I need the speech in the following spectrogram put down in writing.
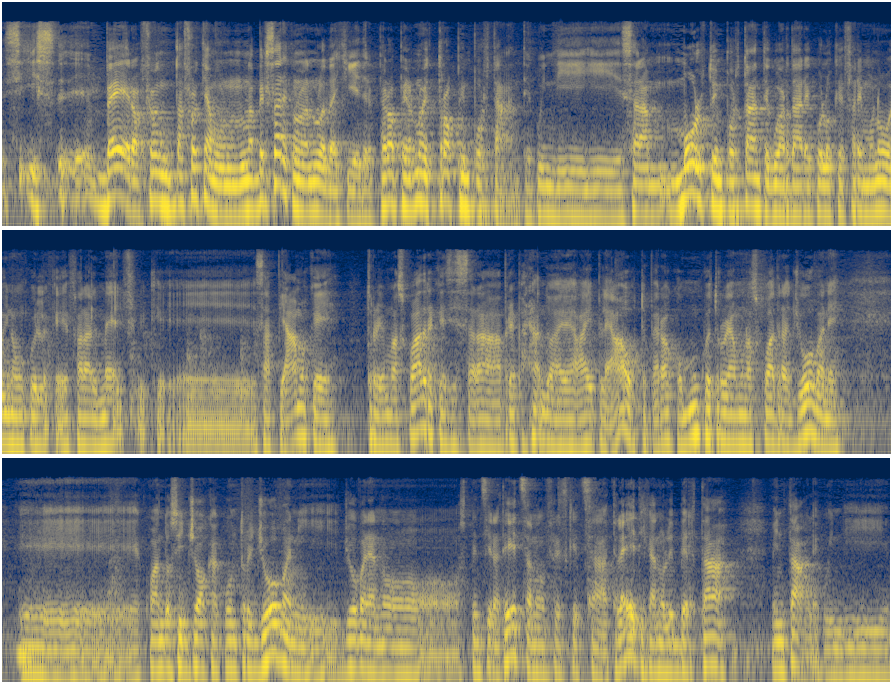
Sì, è vero, affrontiamo un avversario che non ha nulla da chiedere, però per noi è troppo importante, quindi sarà molto importante guardare quello che faremo noi, non quello che farà il Melfi, perché sappiamo che troviamo una squadra che si starà preparando ai, ai play-out, però comunque troviamo una squadra giovane e quando si gioca contro i giovani, i giovani hanno spensieratezza, hanno freschezza atletica, hanno libertà mentale, quindi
